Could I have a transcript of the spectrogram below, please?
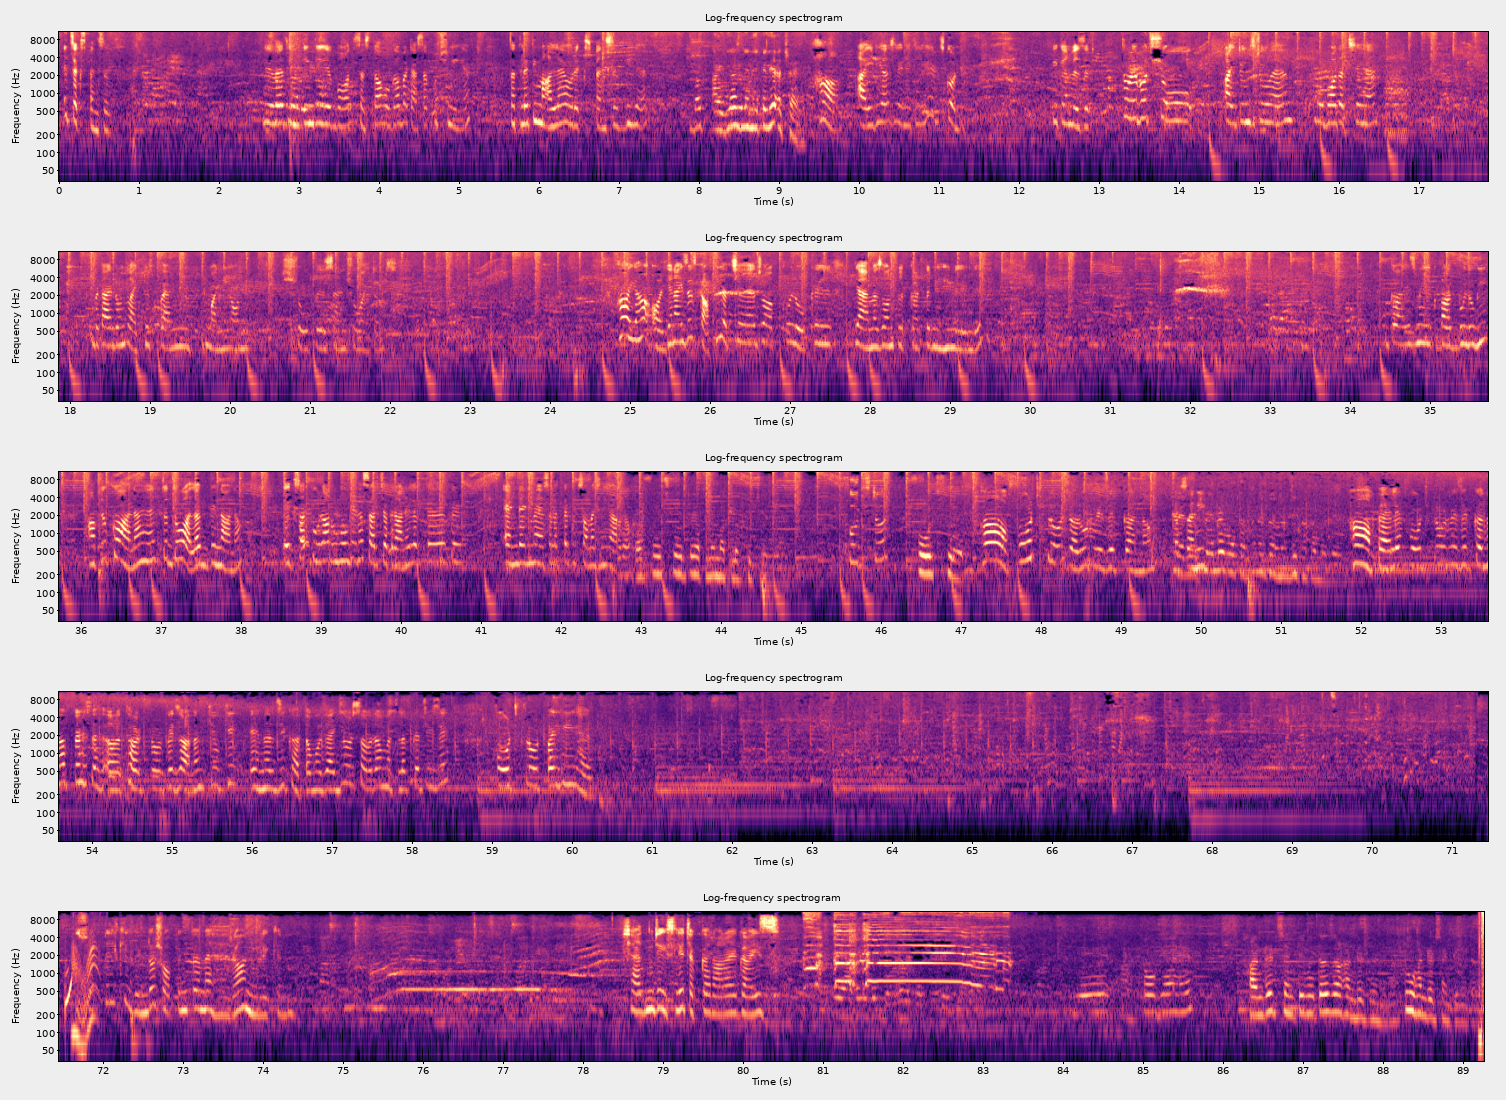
it's expensive. We were thinking कि ये बहुत सस्ता होगा but ऐसा कुछ नहीं है। तकलीफी माल है और एक्सपेंसिव भी है। बट आइडियाज़ लेने के लिए अच्छा है। हाँ आइडियाज़ लेने के लिए it's good you can visit थोड़े बहुत शो आइटम्स जो है वो बहुत अच्छे हैं। But I don't like to spend money on show piece and show items हाँ यहाँ ऑर्गेनाइजर्स काफ़ी अच्छे हैं जो आपको लोकल या अमेजोन फ्लिपकार्ट पर नहीं मिलेंगे। गाइस मैं एक बात बोलूँगी आप लोग को आना है तो दो अलग दिन आना। एक साथ पूरा घूमोगे ना सर चकराने लगता है फिर एंड एंड में ऐसा लगता है कुछ समझ नहीं आ रहा। और फोर्थ फ्लोर पे अपने मतलब की चीज़ है। फ़ूड स्टोर फोर्थ फ्लोर हाँ फोर्थ फ्लोर ज़रूर विज़िट करना। ऐसा नहीं पहले वो करते तो एनर्जी खत्म हो जाएगी हाँ पहले फोर्थ फ्लोर विज़िट करना फिर थर्ड फ्लोर पे जाना क्योंकि एनर्जी खत्म हो जाएगी और सारा मतलब का चीज़ें फोर्थ फ्लोर पर ही है। की विंडो शॉपिंग पे मैं हैरान हूँ लेकिन शायद मुझे इसलिए चक्कर आ रहा है गाइस ये हो गया है सेंटीमीटर्स और hundred centimetre two hundred centimetre.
